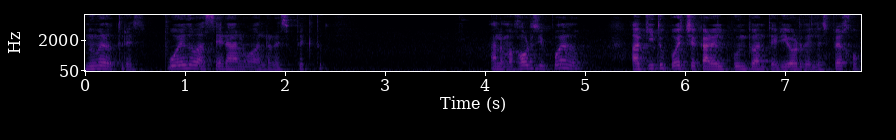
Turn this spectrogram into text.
Número tres, ¿puedo hacer algo al respecto? A lo mejor sí puedo. Aquí tú puedes checar el punto anterior del espejo.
